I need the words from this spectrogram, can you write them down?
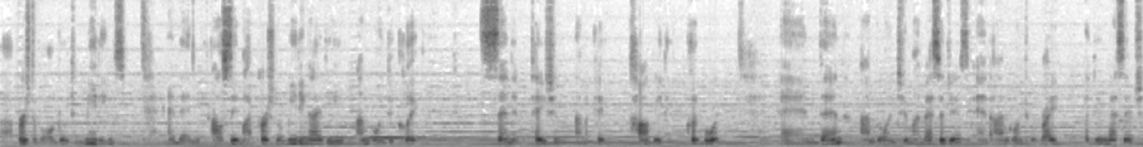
uh, first of all, go to meetings, and then I'll see my personal meeting ID. I'm going to click send invitation. I'm going to click copy to clipboard, and then I'm going to my messages, and I'm going to write a new message.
